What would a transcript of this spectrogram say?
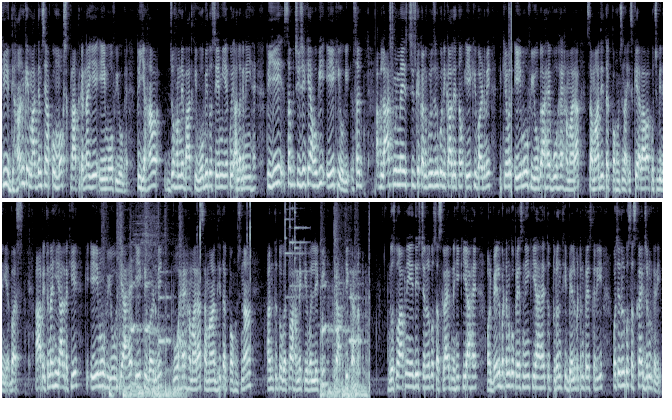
कि ध्यान के माध्यम से आपको मोक्ष प्राप्त करना ये एम ऑफ़ योग है। तो यहाँ जो हमने बात की, वो भी तो सेम ही है, कोई अलग नहीं है। तो ये सब चीज़ें क्या होगी? एक ही होगी। सर, अब लास्ट में मैं इस चीज़ के कंक्लूजन को निकाल देता हूँ। एक ही वर्ड में केवल एम ऑफ़ योगा है, वो है हमारा समाधि तक पहुँचना, इसके अलावा कुछ भी नहीं है, बस। आप इतना ही याद रखिए कि एम ऑफ़ योग क्या है, एक ही वर्ड में, वो है हमारा समाधि तक पहुँचना, अंत तो गत्वा हमें केवल्य की प्राप्ति करना। दोस्तों, आपने यदि इस चैनल को सब्सक्राइब नहीं किया है और बेल बटन को प्रेस नहीं किया है तो तुरंत ही बेल बटन प्रेस करिए और चैनल को सब्सक्राइब ज़रूर करिए,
